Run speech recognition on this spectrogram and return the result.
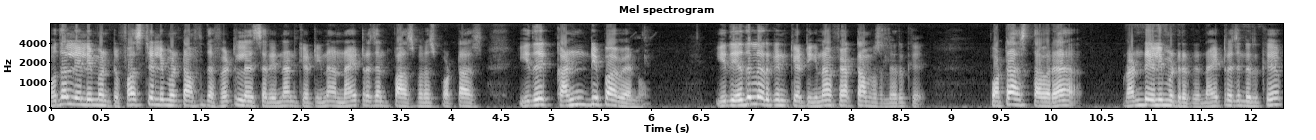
முதல் element first element of the fertilizer என்னன்னு கேட்டிங்கன்னா நைட்ரஜன் பாஸ்பரஸ் பொட்டாஷ் இது கண்டிப்பாக வேணும். இது எதில் இருக்குதுன்னு கேட்டிங்கன்னா ஃபேக்டாமஸில் இருக்குது பொட்டாஷ் தவிர ரெண்டு எலிமெண்ட் இருக்குது நைட்ரஜன் இருக்குது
